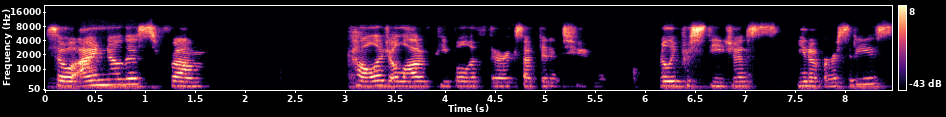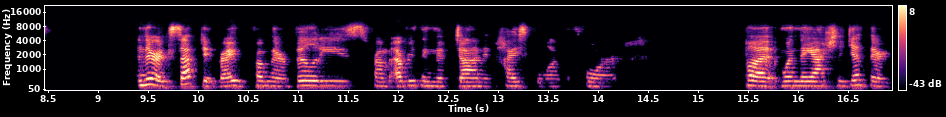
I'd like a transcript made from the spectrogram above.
So I know this from college. A lot of people, if they're accepted into really prestigious universities, and they're accepted, right, from their abilities, from everything they've done in high school and before, but when they actually get there,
